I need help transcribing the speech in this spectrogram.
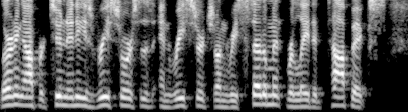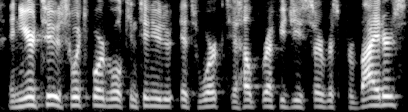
learning opportunities, resources, and research on resettlement related topics. In year two, Switchboard will continue its work to help refugee service providers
